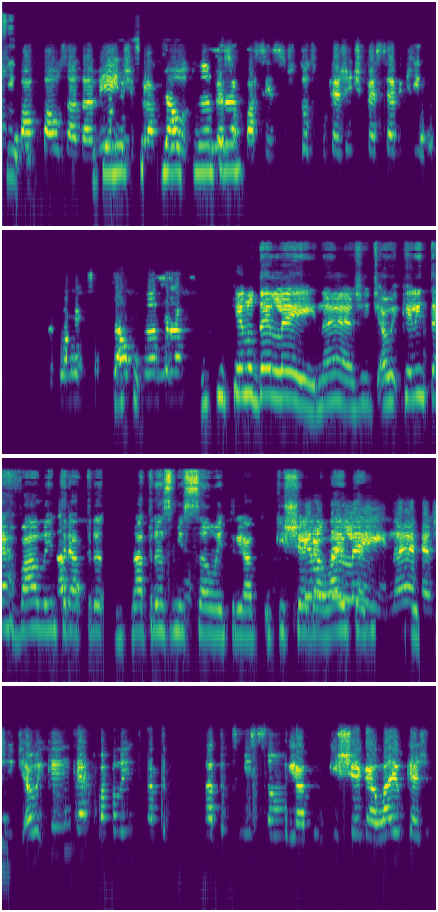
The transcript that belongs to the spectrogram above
que. Estou falando pausadamente para todos, peço a paciência de todos, porque a gente percebe que. Um pequeno delay, né? A gente, aquele intervalo entre a, na transmissão entre a, o que chega lá delay, e o que a gente... né? A gente, aquele intervalo entre a, a transmissão e o que chega lá e o que a gente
